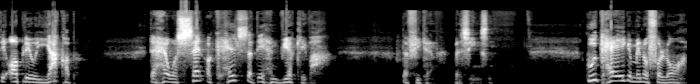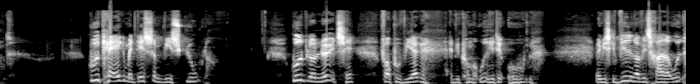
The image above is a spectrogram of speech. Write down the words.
Det oplevede Jakob, da han var sand og kaldte sig det, han virkelig var. Der fik han velsignelsen. Gud kan ikke med noget forlorent. Gud kan ikke med det, som vi skjuler. Gud blev nødt til, for at kunne virke, at vi kommer ud i det åbne. Men vi skal vide, når vi træder ud,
